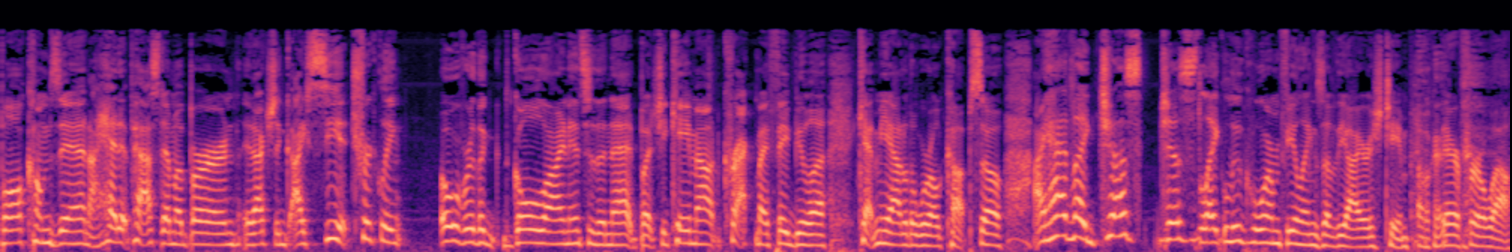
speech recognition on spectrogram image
ball comes in. I head it past Emma Byrne. It actually, I see it trickling over the goal line into the net, but she came out, cracked my fibula, kept me out of the World Cup. So I had like just just like lukewarm feelings of the Irish team Okay. there for a while.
